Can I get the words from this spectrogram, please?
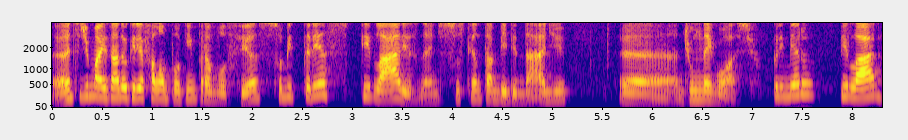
Antes de mais nada, eu queria falar um pouquinho para vocês sobre três pilares né, de sustentabilidade uh, de um negócio. O primeiro pilar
